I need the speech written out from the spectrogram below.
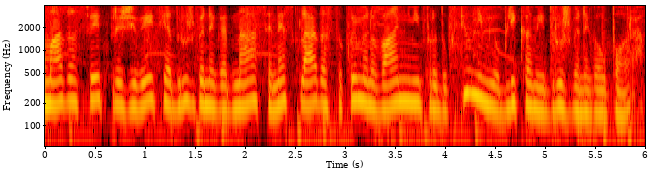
Umazan svet preživetja družbenega dna se ne sklada s tako imenovanimi produktivnimi oblikami družbenega upora.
